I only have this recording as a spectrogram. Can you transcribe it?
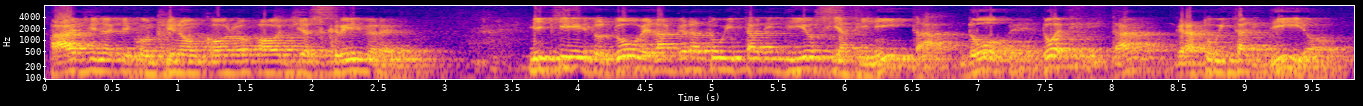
Pagina che continua ancora oggi a scrivere. Mi chiedo dove la gratuità di Dio sia finita. Dove? Dove è finita? Gratuità di Dio.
